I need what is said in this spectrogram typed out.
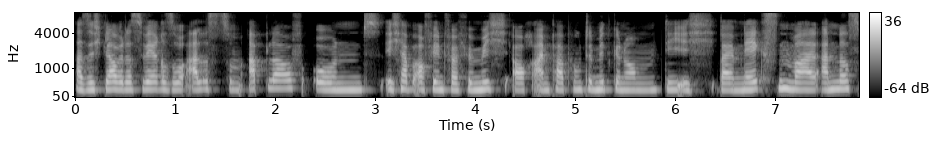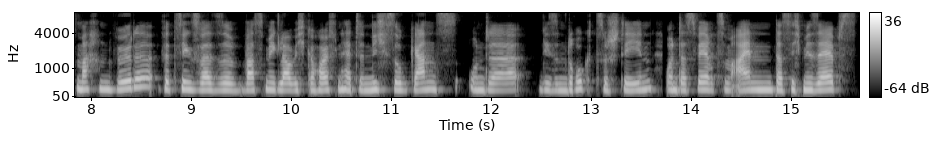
Also ich glaube, das wäre so alles zum Ablauf. Und ich habe auf jeden Fall für mich auch ein paar Punkte mitgenommen, die ich beim nächsten Mal anders machen würde, beziehungsweise was mir, glaube ich, geholfen hätte, nicht so ganz unter diesem Druck zu stehen. Und das wäre zum einen, dass ich mir selbst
